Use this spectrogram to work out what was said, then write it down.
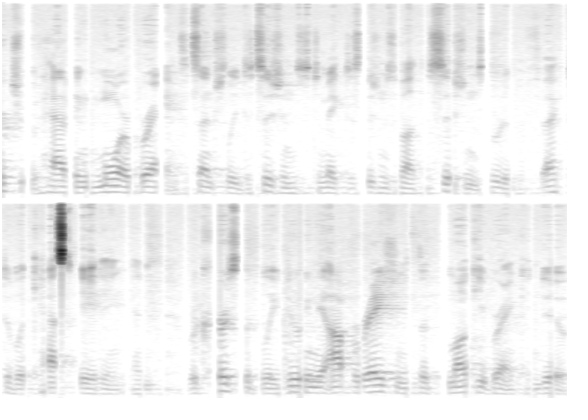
virtue of having more brains, essentially decisions to make decisions about decisions, sort of effectively cascading and recursively doing the operations that the monkey brain can do.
